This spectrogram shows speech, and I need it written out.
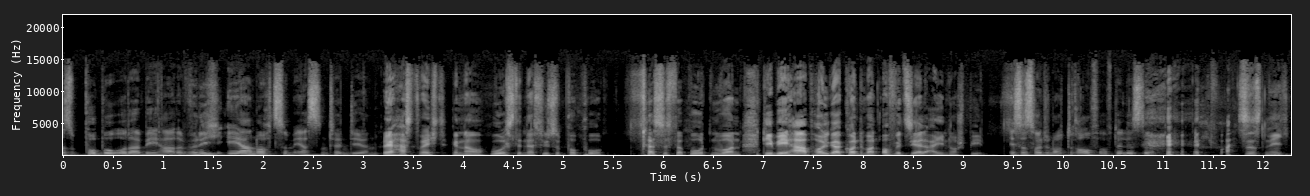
also Popo oder BH, da würde ich eher noch zum ersten tendieren. Ja, hast recht, genau. Wo ist denn der süße Popo? Das ist verboten worden. Die BH-Polka konnte man offiziell eigentlich noch spielen. Ist das heute noch drauf auf der Liste? ich weiß es nicht.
